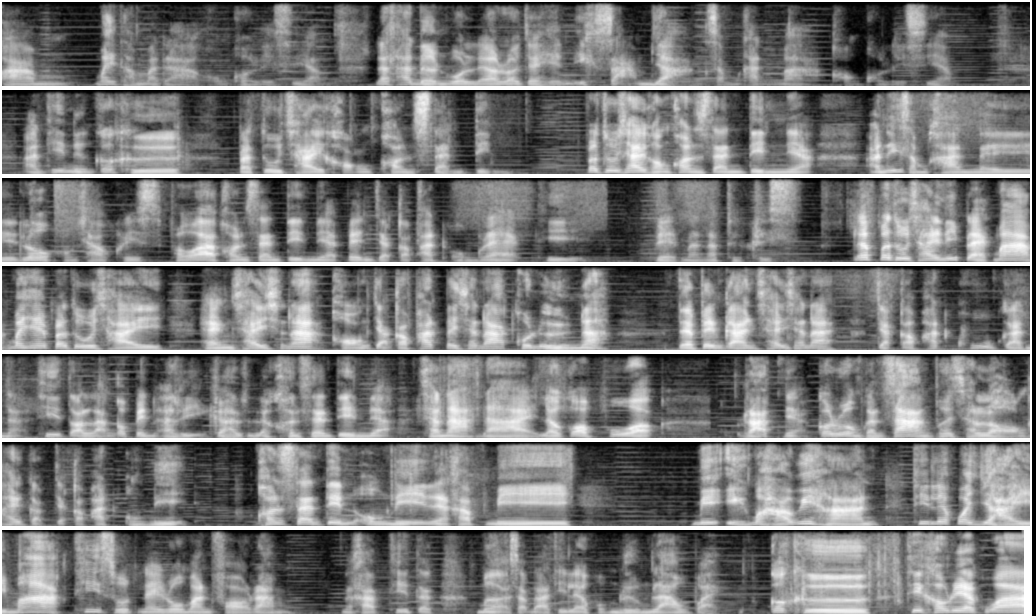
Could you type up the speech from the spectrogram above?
ความไม่ธรรมดาของโคลิเซียม และถ้าเดินวนแล้วเราจะเห็นอีก 3 อย่างสำคัญมากของโคลิเซียม อันที่หนึ่งก็คือ ประตูชัยของคอนสแตนติน ประตูชัยของคอนสแตนตินเนี่ยอันนี้สำคัญในโลกของชาวคริสต์เพราะว่าคอนสแตนตินเนี่ยเป็นจักรพรรดิองค์แรกที่เปลี่ยนมานับถือคริสต์และประตูชัยนี้แปลกมาก ไม่ใช่ประตูชัยแห่งชัยชนะของจักรพรรดิไปชนะคนอื่นนะ แต่เป็นการชัยชนะจักรพรรดิคู่กันน่ะที่ตอนหลังก็เป็นอริกัน แล้วคอนสแตนตินเนี่ยชนะได้แล้วก็พวก รัฐเนี่ยก็ร่วมกันสร้างเพื่อฉลองให้กับจกักรพรรดิองค์นี้ คอนสแตนตินองค์นี้เนี่ยครับมีมีอีกมหาวิหารที่เรียกว่าใหญ่มากที่สุดในโรมันฟอรัมนะครับที่เมื่อสัปดาห์ที่แล้วผมลืมเล่าไป ก็คือที่เขาเรียกว่า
